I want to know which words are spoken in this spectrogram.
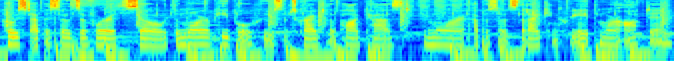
post episodes of Worth. So, the more people who subscribe to the podcast, the more episodes that I can create, the more often,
